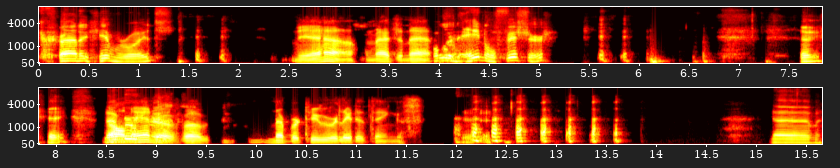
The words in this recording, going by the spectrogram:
chronic hemorrhoids. Yeah, imagine that. Or an anal fissure. okay. All manner of uh, number two related things. Um,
